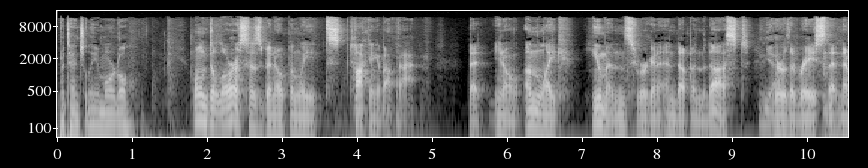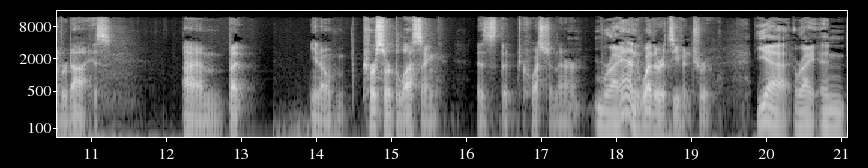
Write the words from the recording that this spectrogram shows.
potentially immortal. Well, and Dolores has been openly talking about that. That, you know, unlike humans who are going to end up in the dust, Yeah. we're the race that never dies. Um, but, you know, curse or blessing is the question there. Right. And whether it's even true. Yeah, right. And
